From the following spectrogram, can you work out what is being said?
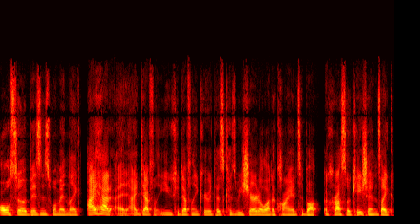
also a businesswoman. Like I had, I, I definitely, you could definitely agree with this because we shared a lot of clients about across locations, like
